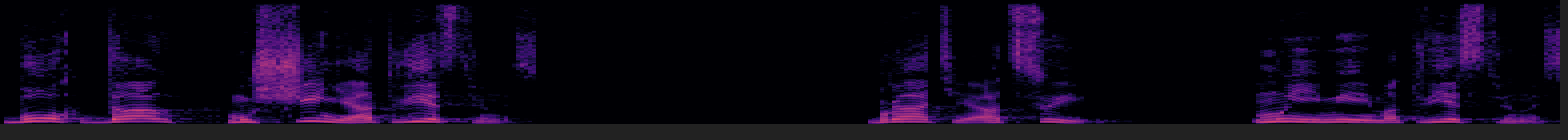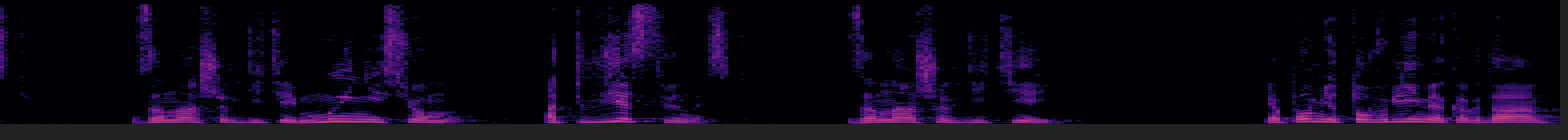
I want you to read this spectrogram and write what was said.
Бог дал мужчине ответственность. Братья, отцы, мы имеем ответственность за наших детей. Мы несем ответственность за наших детей. Я помню то время, когда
